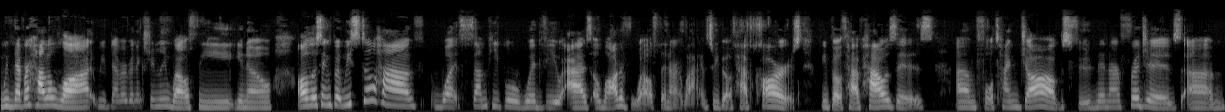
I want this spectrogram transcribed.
we've never had a lot. We've never been extremely wealthy you know all those things but we still have what some people would view as a lot of wealth in our lives. We both have cars. We both have houses um, full-time jobs food in our fridges um,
